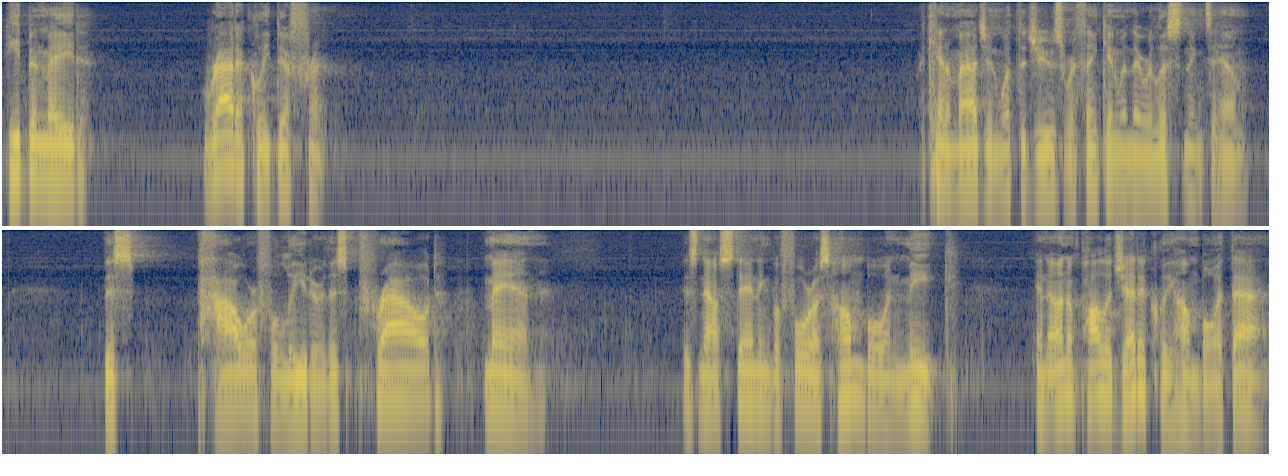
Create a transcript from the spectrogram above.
He'd been made radically different. I can't imagine what the Jews were thinking when they were listening to him. This powerful leader, this proud man is now standing before us humble and meek and unapologetically humble at that,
